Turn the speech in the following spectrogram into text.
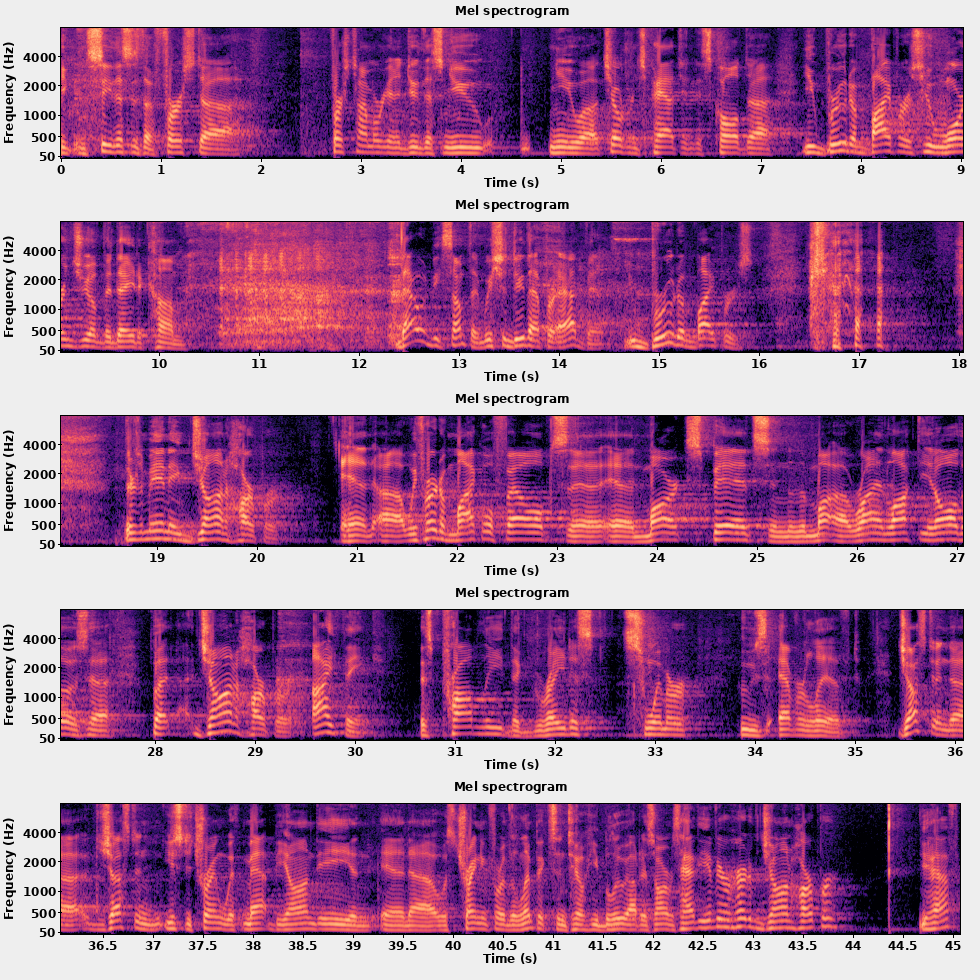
You can see this is the first, uh, first time we're going to do this new, new uh, children's pageant. It's called uh, You Brood of Vipers Who Warned You of the Day to Come. that would be something. We should do that for Advent. You brood of vipers. There's a man named John Harper. And uh, we've heard of Michael Phelps uh, and Mark Spitz and the, uh, Ryan Lochte and all those uh, but John Harper, I think, is probably the greatest swimmer who's ever lived. Justin, uh, Justin used to train with Matt Biondi and, and uh, was training for the Olympics until he blew out his arms. Have you ever heard of John Harper? You have?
